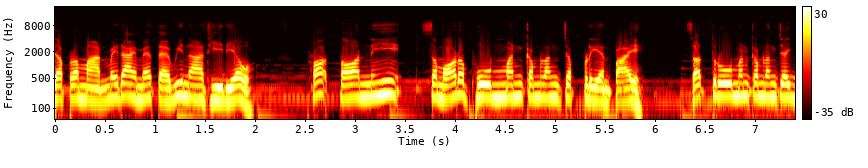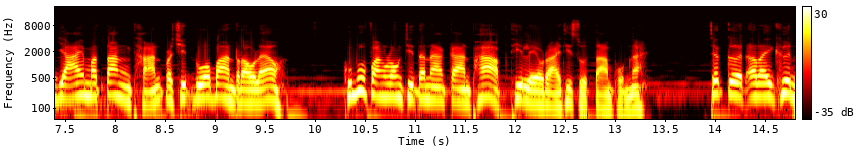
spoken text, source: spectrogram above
จะประมาทไม่ได้แม้แต่วินาทีเดียว เพราะตอนนี้สมรภูมิมันกำลังจะเปลี่ยนไปศัตรูมันกำลังจะย้ายมาตั้งฐานประชิดรั้วบ้านเราแล้ว คุณผู้ฟังลองจินตนาการภาพที่เลวร้ายที่สุดตามผมนะ จะเกิดอะไรขึ้น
